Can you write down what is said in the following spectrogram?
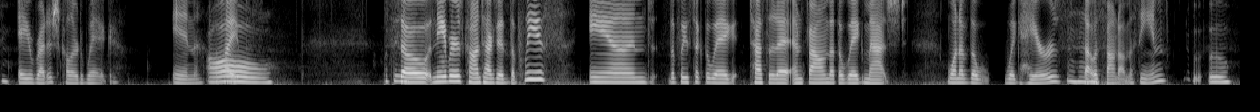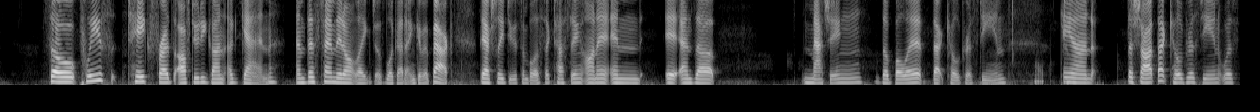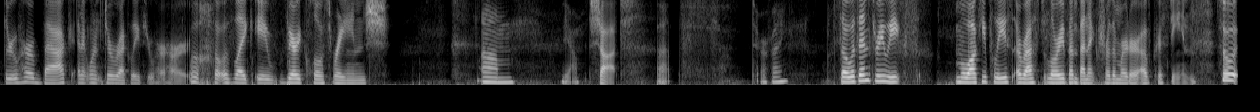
hmm. a reddish colored wig in the oh. pipes. Oh. So neighbors contacted the police, and the police took the wig, tested it, and found that the wig matched one of the wig hairs mm-hmm. that was found on the scene. Ooh, ooh. So police take Fred's off-duty gun again, And this time they don't like just look at it and give it back. They actually do some ballistic testing on it and it ends up matching the bullet that killed Christine. Oh, And the shot that killed Christine was through her back and it went directly through her heart. Ugh. So it was like a very close range Um, yeah, shot. that's terrifying. So within three weeks, Milwaukee police arrest Laurie Bembenek for the murder of Christine. So,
